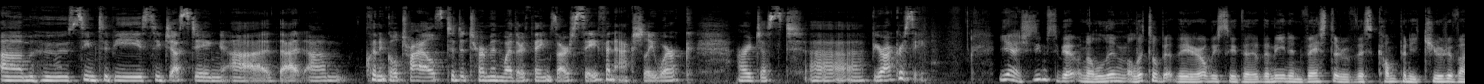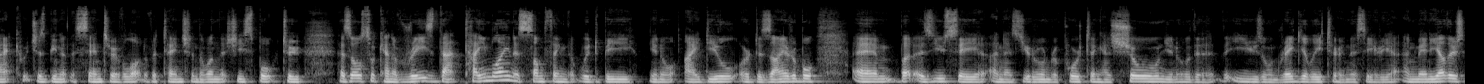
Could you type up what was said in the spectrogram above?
um, who seemed to be suggesting uh, that um, clinical trials to determine whether things are safe and actually work are just uh, bureaucracy. Yeah, she seems to be out on a limb a little bit there. Obviously, the, the main investor of this company, CureVac, which has been at the centre of a lot of attention, the one that she spoke to, has also kind of raised that timeline as something that would be, you know, ideal or desirable. Um, but as you say, and as your own reporting has shown, you know, the, the EU's own regulator in this area and many others,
